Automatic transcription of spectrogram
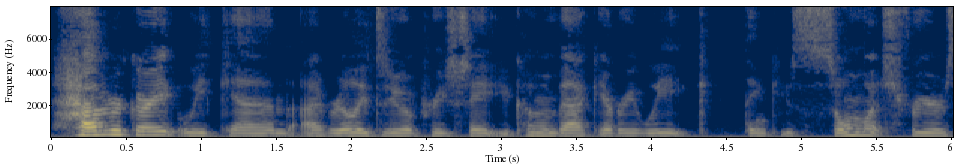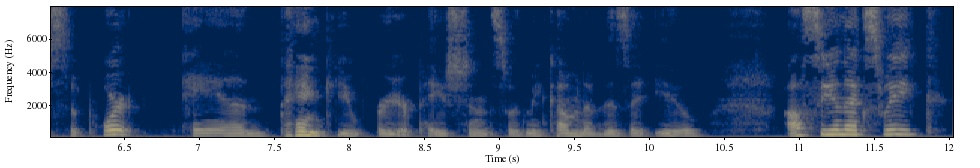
have a great weekend. I really do appreciate you coming back every week. Thank you so much for your support and thank you for your patience with me coming to visit you. I'll see you next week.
